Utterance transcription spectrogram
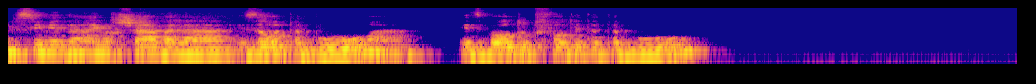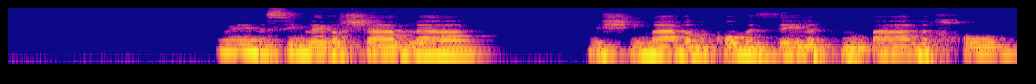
נשים ידיים עכשיו על האזור הטבור, האצבעות עוטפות את הטבור. ונשים לב עכשיו לנשימה במקום הזה, לתנועה, לחום.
